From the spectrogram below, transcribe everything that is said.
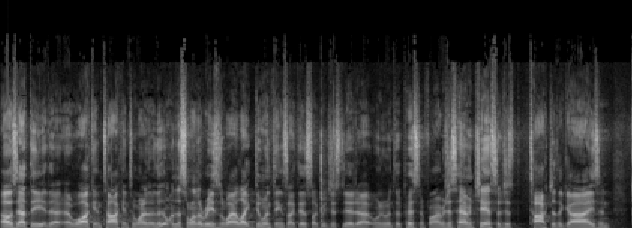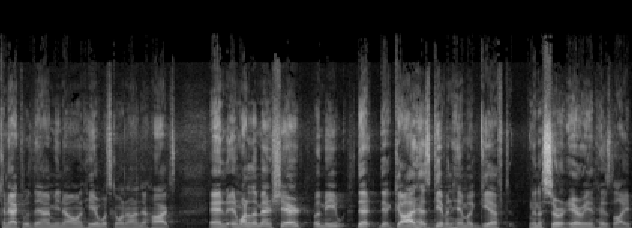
I was at the, the uh, walking, talking to one of them. This is one of the reasons why I like doing things like this, like we just did uh, when we went to the Piston Farm. Just having a chance to just talk to the guys and connect with them, you know, and hear what's going on in their hearts. And, and one of the men shared with me that, that God has given him a gift in a certain area in his life,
